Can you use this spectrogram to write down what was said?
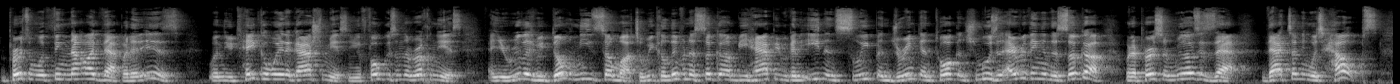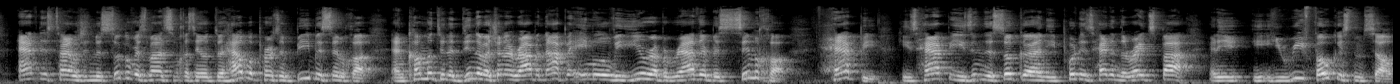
a person would think not like that, but it is when you take away the gashmias and you focus on the ruchnias and you realize we don't need so much and we can live in a sukkah and be happy, we can eat and sleep and drink and talk and schmooze and everything in the sukkah. When a person realizes that, that's something which helps at this time, which is Mesugah Simcha to help a person be Besimcha and come into the din of Hoshana Rabbah, not Be'emu over Yira, but rather Besimcha happy. He's happy. He's in the sukkah and he put his head in the right spot and he, he, he refocused himself.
